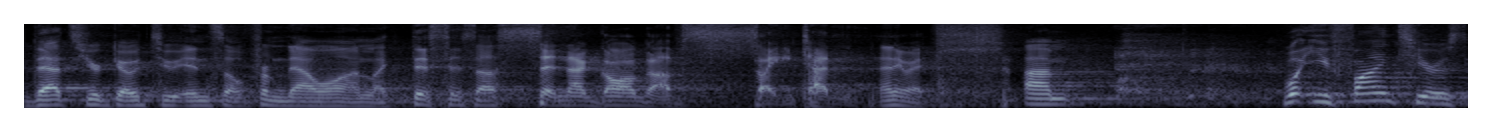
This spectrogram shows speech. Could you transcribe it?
that's your go to insult from now on. Like, this is a synagogue of Satan. Anyway, um, what you find here is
